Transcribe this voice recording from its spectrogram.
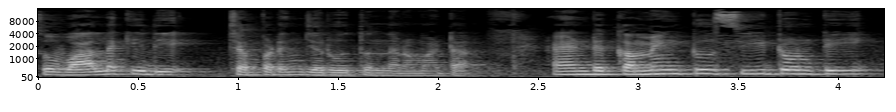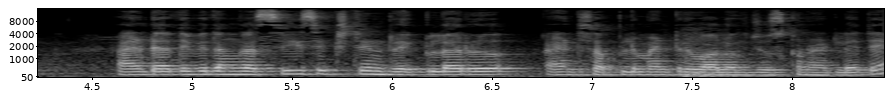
సో వాళ్ళకి ఇది చెప్పడం జరుగుతుంది అనమాట and coming to C twenty and అదేవిధంగా C sixteen regular and supplementary వాళ్ళకి చూసుకున్నట్లయితే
